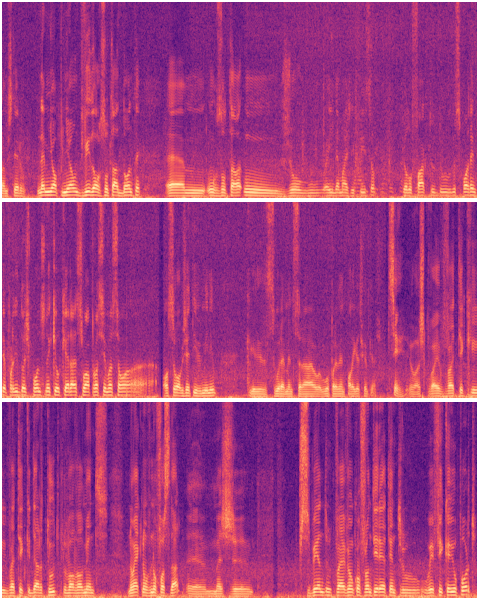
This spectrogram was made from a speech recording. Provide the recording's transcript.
vamos ter, na minha opinião, devido ao resultado de ontem, um, resultado, um jogo ainda mais difícil pelo facto do, do Sporting ter perdido dois pontos naquilo que era a sua aproximação a, ao seu objetivo mínimo, que seguramente será o apuramento para a Liga dos Campeões. Sim, eu acho que vai, vai, ter, que, vai ter que dar tudo, provavelmente não é que não, não fosse dar, eh, mas eh, percebendo que vai haver um confronto direto entre o Benfica e o Porto,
